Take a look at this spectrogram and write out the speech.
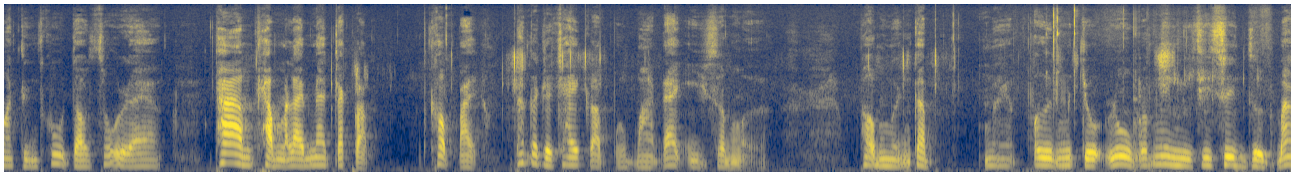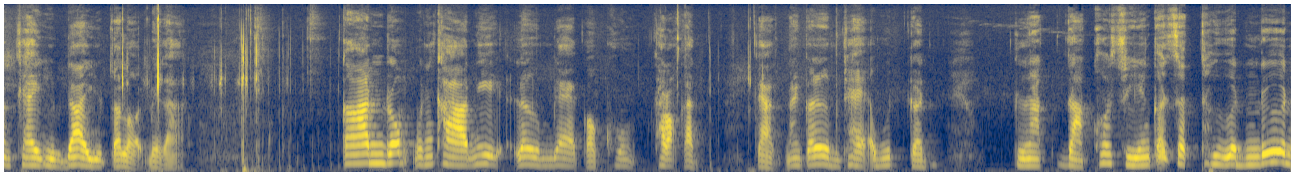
มาถึงคู่ต่อสู้แล้ว ถ้าทำอะไรแม่จะกลับเข้าไปท่านก็จะใช้กลับออกมาได้อีกเสมอเพราะเหมือนกับปืนมันจุลูกแล้วไม่มีที่สิ้นสุดบ้างใช้อยู่ได้อยู่ตลอดเวลา การรบกันคานี่เริ่มแรกก็คงทะเลาะกัน จากนั้นก็เริ่มใช้อาวุธกัน หนักหนักข้อเสียงก็สะเทือนเรื่อน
